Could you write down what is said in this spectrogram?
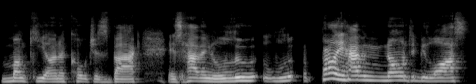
monkey on a coach's back is having lo- lo- probably having known to be lost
